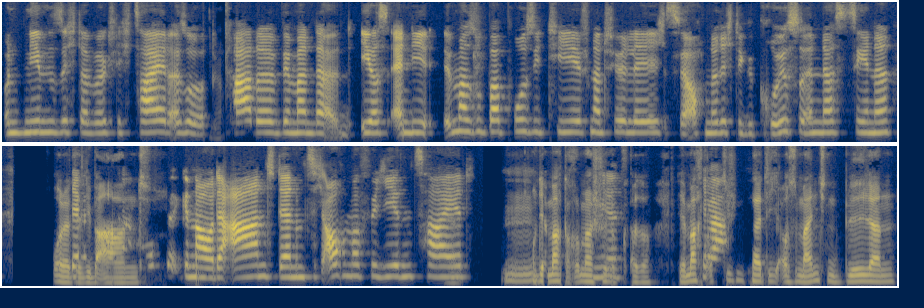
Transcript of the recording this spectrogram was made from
und nehmen sich da wirklich Zeit. Also ja. gerade wenn man da EOS Andy immer super positiv natürlich, ist ja auch eine richtige Größe in der Szene. Oder der, der liebe Arndt. Genau, der Arndt, der nimmt sich auch immer für jeden Zeit. Mhm. Und der macht auch immer schön, also der macht ja. auch zwischenzeitlich aus manchen Bildern,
